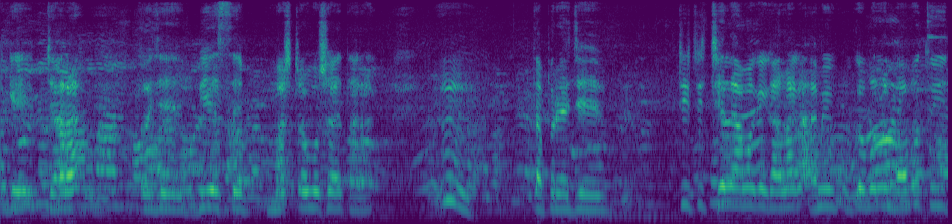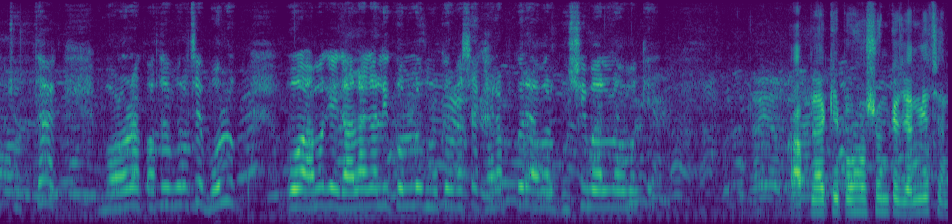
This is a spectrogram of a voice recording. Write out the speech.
আগে যারা ওই যে বিএসএফ মাস্টারমশাই তারা হুম তারপরে যে টিটির ছেলে আমাকে গালা আমি ওকে বললাম বাবা তুই চুপ থাক বড়রা কথা বলছে বলুক। ও আমাকে গালাগালি করল মুখের ভাষা খারাপ করে আবার ঘুষি মারলো আমাকে। আপনারা কি প্রশাসনকে জানিয়েছেন?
